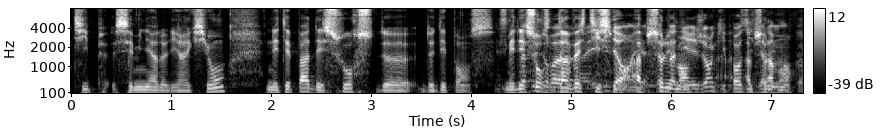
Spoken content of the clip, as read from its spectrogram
type séminaire de direction n'étaient pas des sources de, de dépenses, mais des sources d'investissement. Absolument. Il y a des gens qui pensent Absolument. hein.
